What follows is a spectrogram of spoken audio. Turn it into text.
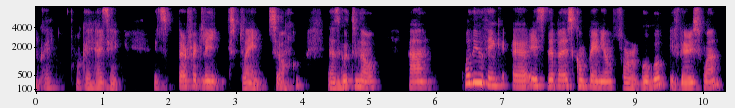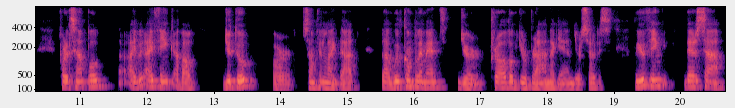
Okay. Okay. I see. It's perfectly explained. So that's good to know. And what do you think uh, is the best companion for Google, if there is one? For example, I, I think about YouTube or something like that that will complement your product, your brand, again, your service. Do you think there's a,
